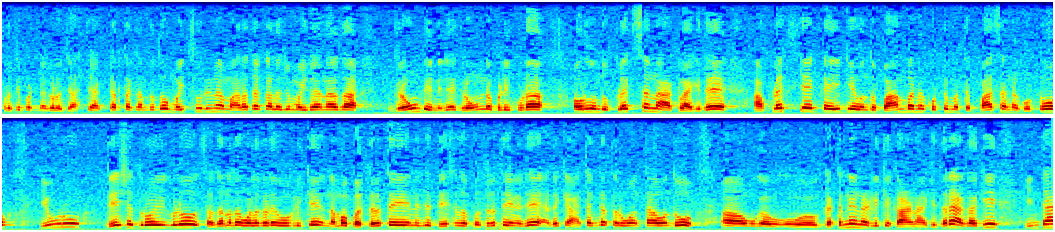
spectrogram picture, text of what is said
ಪ್ರತಿಭಟನೆಗಳು ಜಾಸ್ತಿ ಆಗ್ತಾ ಇರ್ತಕ್ಕಂಥದ್ದು. ಮೈಸೂರಿನ ಮಹಾರಾಜ ಕಾಲೇಜು ಮೈದಾನದ ಗ್ರೌಂಡ್ ಏನಿದೆ ಗ್ರೌಂಡ್ನ ಬಳಿ ಕೂಡ ಅವ್ರದ್ದೊಂದು ಫ್ಲೆಕ್ಸ್ ಅನ್ನ ಹಾಕಲಾಗಿದೆ. ಆ ಫ್ಲೆಕ್ಸ್ಗೆ ಕೈಗೆ ಒಂದು ಬಾಂಬನ್ನು ಕೊಟ್ಟು ಮತ್ತೆ ಪಾಸ್ ಅನ್ನ ಕೊಟ್ಟು ಇವರು ದೇಶದ್ರೋಹಿಗಳು ಸದನದ ಒಳಗಡೆ ಹೋಗ್ಲಿಕ್ಕೆ ನಮ್ಮ ಭದ್ರತೆ ಏನಿದೆ, ದೇಶದ ಭದ್ರತೆ ಏನಿದೆ, ಅದಕ್ಕೆ ಆತಂಕ ತರುವಂತಹ ಒಂದು ಘಟನೆ ನಡಲಿಕ್ಕೆ ಕಾರಣ ಆಗಿದ್ದಾರೆ. ಹಾಗಾಗಿ ಇಂತಹ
